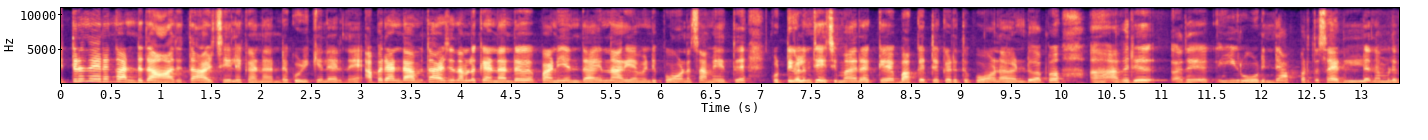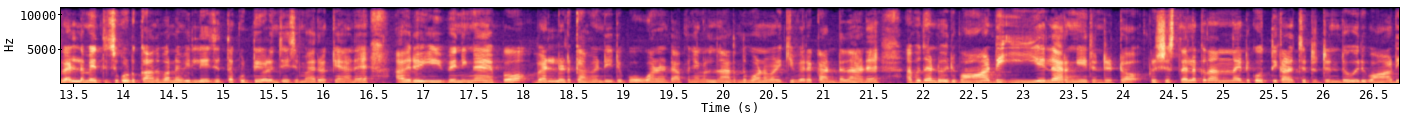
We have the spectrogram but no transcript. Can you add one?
ഇത്ര നേരം കണ്ടത് ആദ്യത്തെ ആഴ്ചയിലെ കിണറിന്റെ കുഴിക്കലായിരുന്നേ. അപ്പോൾ രണ്ടാമത്തെ ആഴ്ച നമ്മൾ കിണറിന്റെ പണി എന്തായെന്ന് അറിയാൻ വേണ്ടി പോണ സമയത്ത് കുട്ടികളും ചേച്ചിമാരൊക്കെ ബക്കറ്റൊക്കെ എടുത്ത് പോണ കണ്ടു. അപ്പോൾ അവർ അത് ഈ റോഡിന്റെ അപ്പുറത്തെ സൈഡിലില്ല നമ്മൾ വെള്ളം എത്തിച്ച് കൊടുക്കാമെന്ന് പറഞ്ഞ വില്ലേജിലത്തെ കുട്ടികളും ചേച്ചിമാരൊക്കെയാണ്. അവർ ഈവനിങ് ആയപ്പോൾ വെള്ളം എടുക്കാൻ വേണ്ടിയിട്ട് പോവുകയാണ് കേട്ടോ. അപ്പോൾ ഞങ്ങൾ നടന്നു പോണ വഴിക്ക് ഇവരെ കണ്ടതാണ്. അപ്പോൾ ഇതുണ്ട് ഒരുപാട് ഈയൽ ഇറങ്ങിയിട്ടുണ്ട് കേട്ടോ. കൃഷിസ്ഥലമൊക്കെ നന്നായിട്ട് കൊത്തി കളച്ചിട്ടിട്ടുണ്ട്. ഒരുപാട്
